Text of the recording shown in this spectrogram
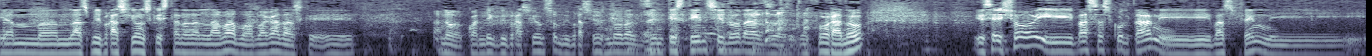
I amb, amb les vibracions que estan al lavabo, a vegades que... No, quan dic vibracions, són vibracions no dels intestins, sinó dels de fora, no? I és això, i vas escoltant i vas fent, i...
